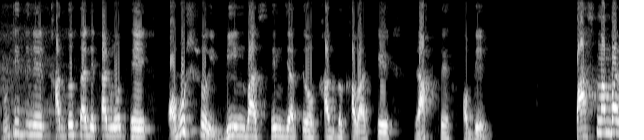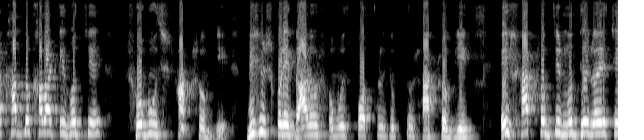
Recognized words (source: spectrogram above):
প্রতিদিনের খাদ্য তালিকার মধ্যে অবশ্যই বিন বা সিম জাতীয় খাদ্য খাবারকে রাখতে হবে। পাঁচ নাম্বার খাদ্য খাবারটি হচ্ছে সবুজ শাকসবজি। বিশেষ করে গাঢ় সবুজ পত্রযুক্ত শাকসবজি। এই শাকসবজির মধ্যে রয়েছে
